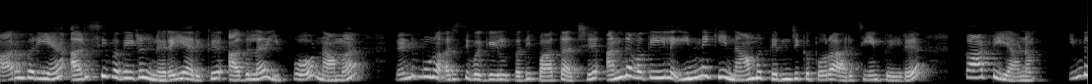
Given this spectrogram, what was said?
பாரம்பரிய அரிசி வகைகள் நிறைய இருக்குது அதில் இப்போது நாம் ரெண்டு மூணு அரிசி வகைகள் பற்றி பார்த்தாச்சு. அந்த வகையில் இன்னைக்கு நாம் தெரிஞ்சுக்க போகிற அரிசியின் பேர் காட்டு யானம் இந்த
